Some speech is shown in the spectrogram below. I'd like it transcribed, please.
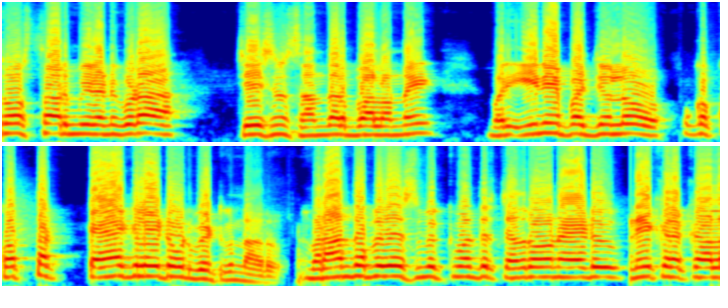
చూస్తారు మీరని కూడా చేసిన సందర్భాలు ఉన్నాయి మరి ఈ నేపథ్యంలో ఒక కొత్త ట్యాగ్ లైట్ ఒకటి పెట్టుకున్నారు. మరి ఆంధ్రప్రదేశ్ ముఖ్యమంత్రి చంద్రబాబు నాయుడు అనేక రకాల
